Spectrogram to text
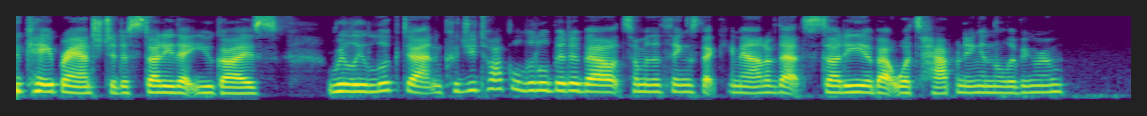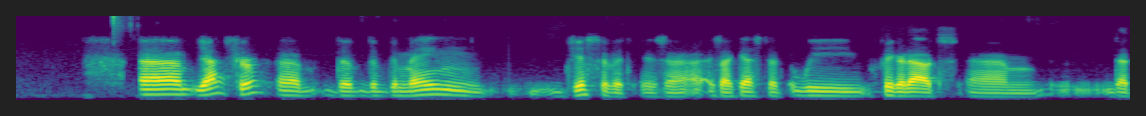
uk um, branch did a study that you guys really looked at. And could you talk a little bit about some of the things that came out of that study about what's happening in the living room um, yeah, sure. Um, the, the, the main gist of it is, uh, is I guess that we figured out um, that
